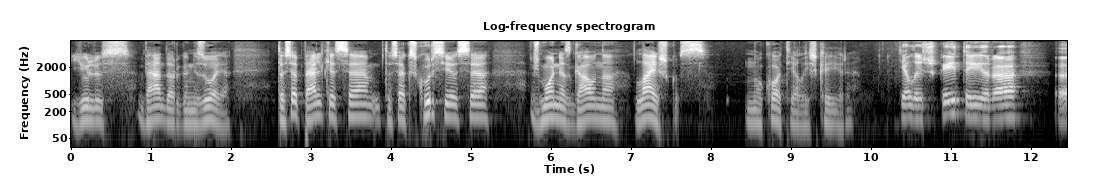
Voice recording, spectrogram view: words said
Julius veda, organizuoja. Tose pelkėse, tose ekskursijose žmonės gauna laiškus. Nuo ko tie laiškai yra? Tie laiškai tai yra, e,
